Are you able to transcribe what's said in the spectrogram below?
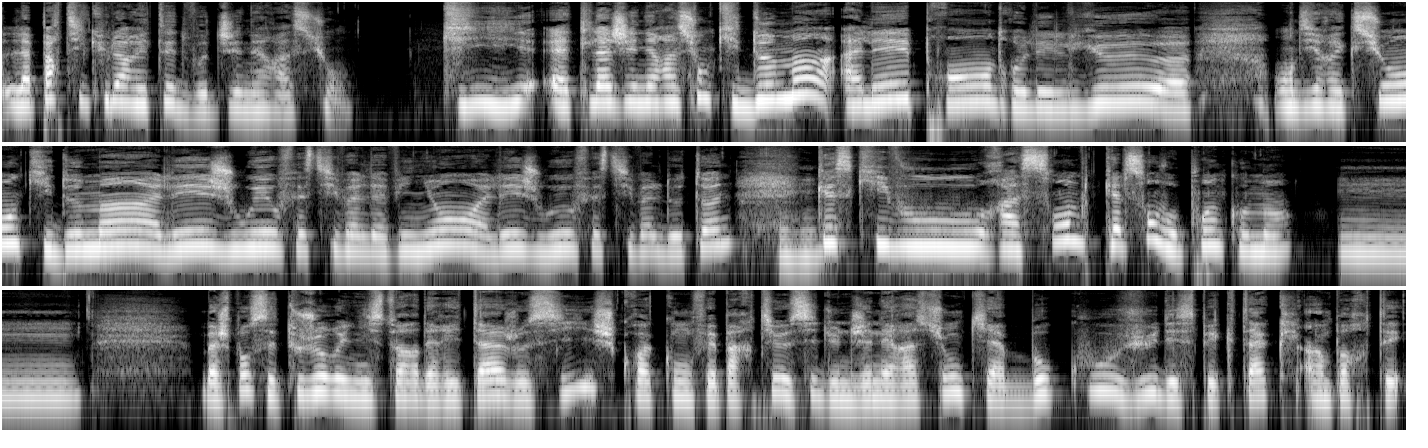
la particularité de votre génération? Qui est la génération qui demain allait prendre les lieux euh, en direction, qui demain allait jouer au Festival d'Avignon, allait jouer au Festival d'automne? Mhm. Qu'est-ce qui vous rassemble? Quels sont vos points communs? Hmm bah, je pense que c'est toujours une histoire d'héritage aussi. Je crois qu'on fait partie aussi d'une génération qui a beaucoup vu des spectacles importés.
